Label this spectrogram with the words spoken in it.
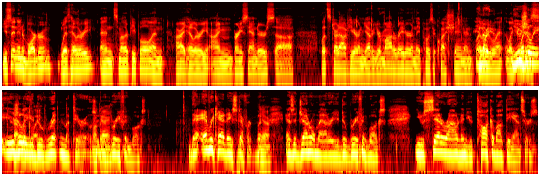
you sitting in a boardroom with Hillary and some other people? And all right, Hillary, I'm Bernie Sanders. Uh, let's start out here, and you have your moderator, and they pose a question, and Well, no, Hillary, like usually, what does that usually you like? do written materials, you do briefing books. The, every candidate's different, but Yeah. as a general matter, you do briefing books. You sit around and you talk about the answers.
